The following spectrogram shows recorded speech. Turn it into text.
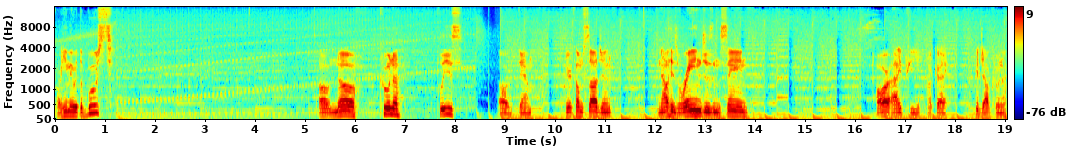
Orihime with the boost. Oh no, Kuna, please. Oh damn, here comes Sajin. Now his range is insane. R.I.P. Okay, good job, Kuna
